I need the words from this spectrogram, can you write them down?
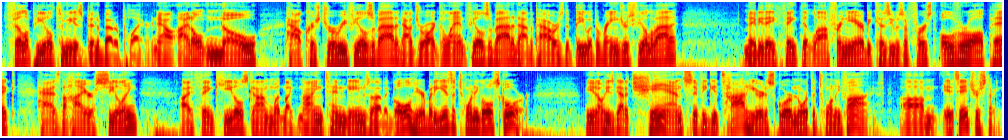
Filip Chytil to me has been a better player. Now, I don't know how Chris Drury feels about it, how Gerard Gallant feels about it, how the powers that be with the Rangers feel about it. Maybe they think that Lafreniere, because he was a first overall pick, has the higher ceiling. I think Chytil's gone, what, like nine, ten games without a goal here, but he is a 20 goal scorer. You know, he's got a chance if he gets hot here to score north of 25. Um, it's interesting,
